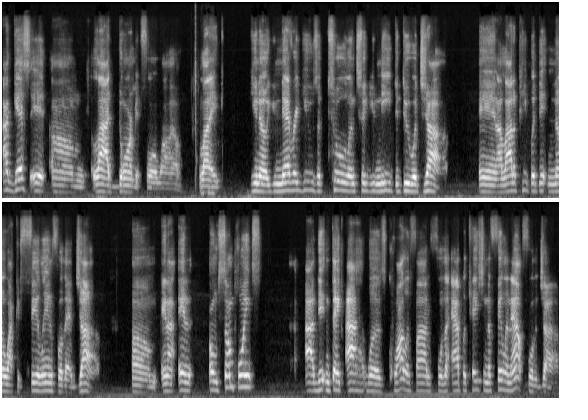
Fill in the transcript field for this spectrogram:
I guess it um lied dormant for a while like, you know, you never use a tool until you need to do a job. And a lot of people didn't know I could fill in for that job. Um, and I and on some points, I didn't think I was qualified for the application of filling out for the job.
